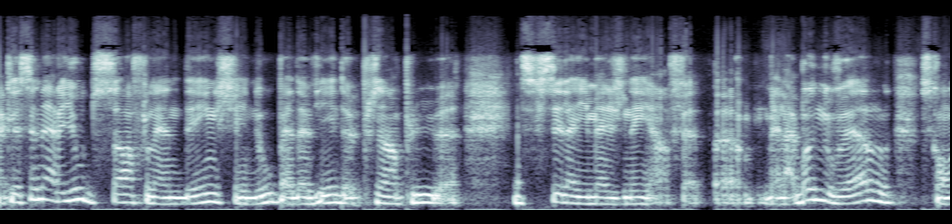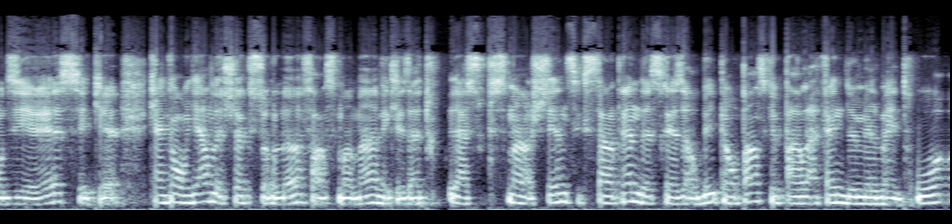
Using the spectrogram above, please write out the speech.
Fait que le scénario du soft landing chez nous ben, devient de plus en plus euh, difficile à imaginer, en fait. Euh, mais la bonne nouvelle, ce qu'on dirait, c'est que quand on regarde le choc sur l'offre en ce moment avec les assouplissements en Chine, c'est que c'est en train de se résorber. Puis on pense que par la fin de 2023,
